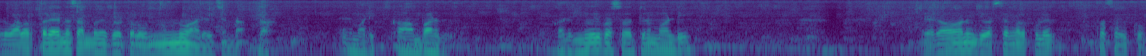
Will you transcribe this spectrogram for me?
ഒരു വളർത്തലേനെ സംബന്ധിച്ചിടത്തോളം ഒന്നും ആലോചിച്ചിട്ടുണ്ട ഇതാ ഇത് മടി. പ്രസവത്തിനും വേണ്ടി ഏതാനും ദിവസങ്ങൾക്കുള്ളിൽ പ്രസവിക്കും.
